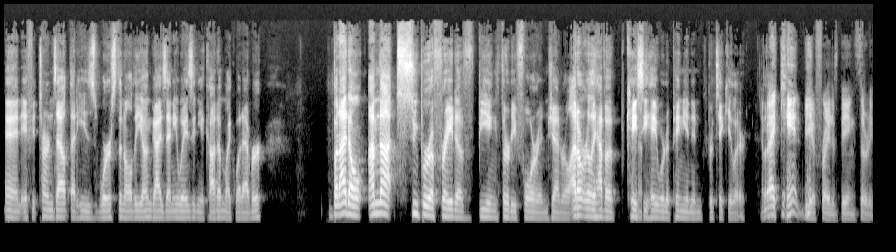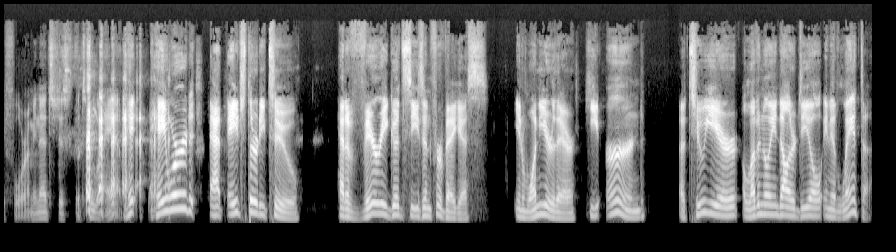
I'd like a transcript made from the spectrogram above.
And if it turns out that he's worse than all the young guys anyways and you cut him, like whatever. But I don't I'm not super afraid of being 34 in general. I don't really have a Casey Hayward opinion in particular. I mean, I can't be afraid of being 34. I mean, that's just that's who I am. Hay- Hayward at age 32 had a very good season for Vegas in one year there. He earned a two year, $11 million deal in Atlanta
